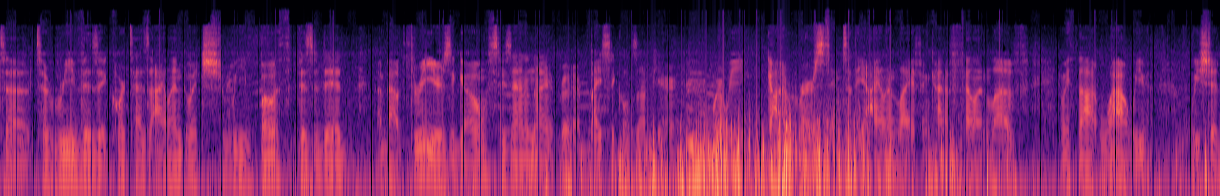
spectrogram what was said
to to revisit Cortes Island, which we both visited about three years ago. Suzanne and I rode our bicycles up here, where we got immersed into the island life and kind of fell in love. And we thought, wow, we we should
